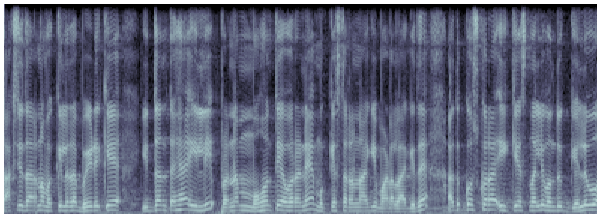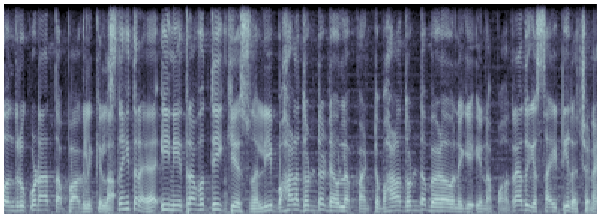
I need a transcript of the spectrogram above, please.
ಸಾಕ್ಷಿದಾರನ ವಕೀಲರ ಬೇಡಿಕೆ ಇದ್ದಂತಹ ಇಲ್ಲಿ ಪ್ರಣಮ್ ಮೋಹಂತಿ ಅವರನ್ನೇ ಮುಖ್ಯಸ್ಥರನ್ನಾಗಿ ಮಾಡಲಾಗಿದೆ. ಅದಕ್ಕೋಸ್ಕರ ಈ ಕೇಸ್ನಲ್ಲಿ ಒಂದು ಗೆಲುವು ಅಂದರೂ ಕೂಡ ತಪ್ಪಾಗಲಿಕ್ಕಿಲ್ಲ. ಸ್ನೇಹಿತರೆ, ಈ ನೇತ್ರಾವತಿ ಕೇಸ್ನಲ್ಲಿ ಬಹಳ ದೊಡ್ಡ ಡೆವಲಪ್ಮೆಂಟ್ ಬಹಳ ದೊಡ್ಡ ಬೆಳವಣಿಗೆ ಏನಪ್ಪ ಅಂದರೆ ಅದು ಎಸ್ ಐ ಟಿ ರಚನೆ.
